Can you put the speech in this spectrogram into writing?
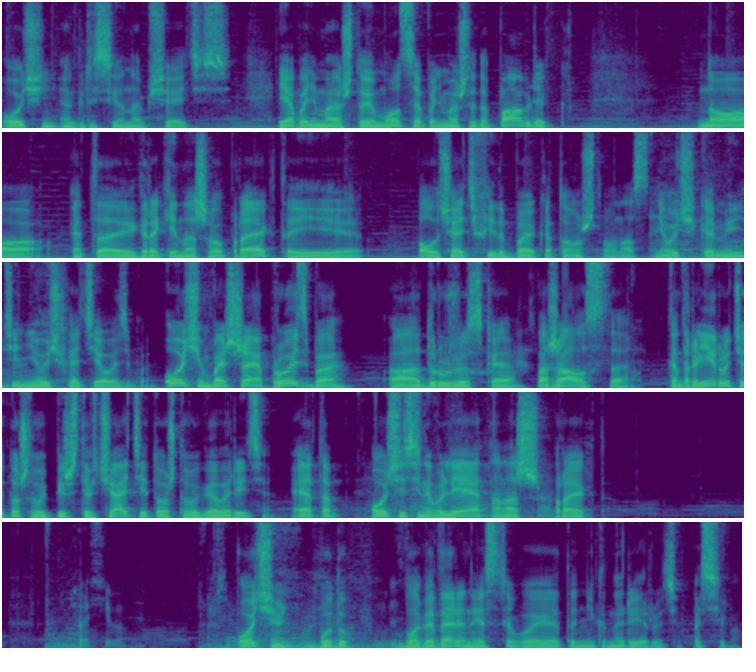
очень агрессивно общаетесь. Я понимаю, что эмоции, я понимаю, что это паблик. Но это игроки нашего проекта, и получать фидбэк о том, что у нас не очень комьюнити, не очень хотелось бы. Очень большая просьба, э, дружеская, пожалуйста, контролируйте то, что вы пишете в чате и то, что вы говорите. Это очень сильно влияет на наш проект. Спасибо. Очень буду благодарен, если вы это не игнорируете. Спасибо.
